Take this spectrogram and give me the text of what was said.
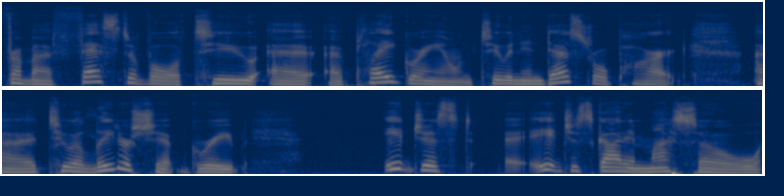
from a festival to a, a playground to an industrial park uh, to a leadership group it just it just got in my soul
